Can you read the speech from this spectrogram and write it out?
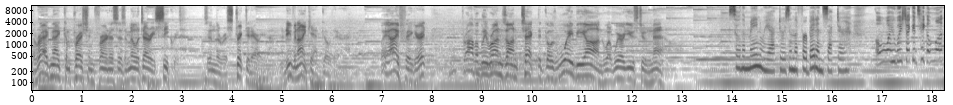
The Ragnite compression furnace is a military secret. It's in the restricted area, and even I can't go there. The way I figure it, it probably runs on tech that goes way beyond what we're used to now. So the main reactor's in the Forbidden Sector. Oh, I wish I could take a look.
